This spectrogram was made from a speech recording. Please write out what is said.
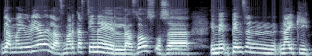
la mayoría de las marcas tiene las dos. O sea, y me, piensa en Nike,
